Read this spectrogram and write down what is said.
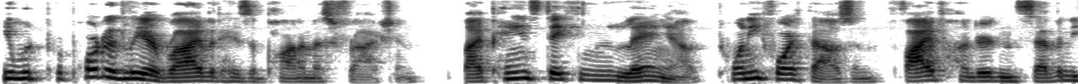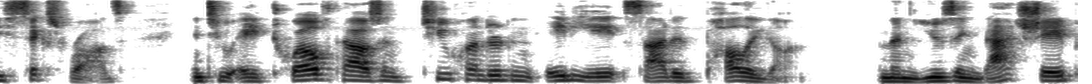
He would purportedly arrive at his eponymous fraction by painstakingly laying out 24,576 rods into a 12,288 sided polygon, and then using that shape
